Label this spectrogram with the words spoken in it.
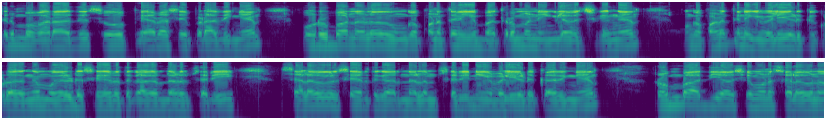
திரும்ப வராது. ஸோ பேராசைப்படாதீங்க. ஒரு ரூபானாலும் உங்கள் பணத்தை நீங்கள் பத்திரமா நீங்களே வச்சுக்கோங்க. உங்கள் பணத்தை நீங்கள் வெளியே எடுக்கக்கூடாதுங்க. முதலீடு செய்கிறதுக்காக இருந்தாலும் சரி செலவுகள் செய்கிறதுக்காக இருந்தாலும் சரி நீங்கள் வெளியே எடுக்காதீங்க. ரொம்ப அத்தியாவசியமான செலவுனா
